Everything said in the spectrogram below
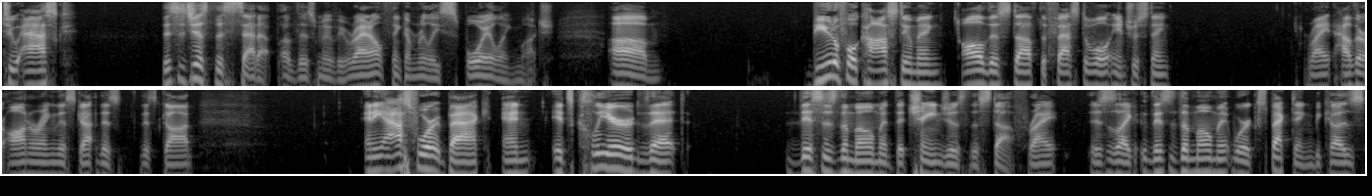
to ask this is just the setup of this movie, right? I don't think I'm really spoiling much. Um beautiful costuming, all this stuff, the festival interesting right? How they're honoring this god, this this god, and he asks for it back, and it's clear that this is the moment that changes the stuff, right? This is like this is the moment we're expecting because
